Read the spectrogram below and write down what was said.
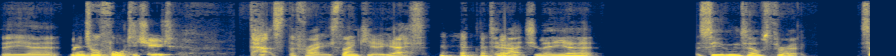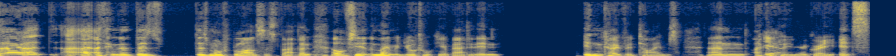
the uh, mental fortitude that's the phrase. Thank you. Yes, to actually uh, see themselves through it. So uh, I, I, think that there's there's multiple answers to that, and obviously at the moment you're talking about it in in COVID times, and I completely yeah. agree. It's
